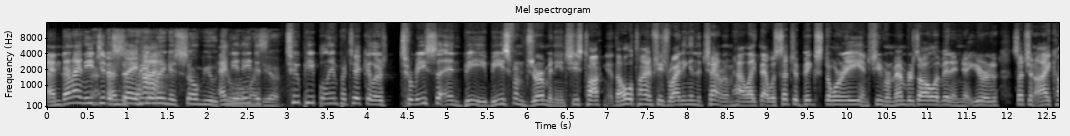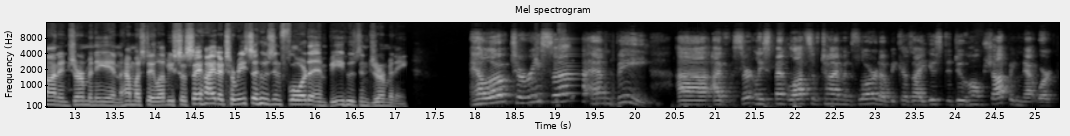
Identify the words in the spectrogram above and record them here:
And then I need you to and say the hi. is so mutual, and you need my this dear. two people in particular, Teresa and B. B's from Germany, and she's talking the whole time. She's writing in the chat room how like that was such a big story, and she remembers all of it, and you're such an icon in Germany, and how much they love you. So say hi to Teresa, who's in Florida, and B, who's in Germany. Hello, Teresa and B. Uh, I've certainly spent lots of time in Florida because I used to do Home Shopping Network.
